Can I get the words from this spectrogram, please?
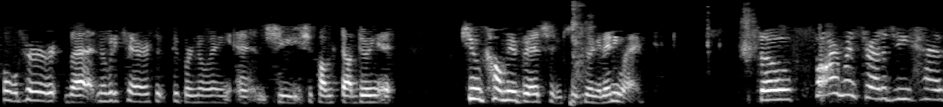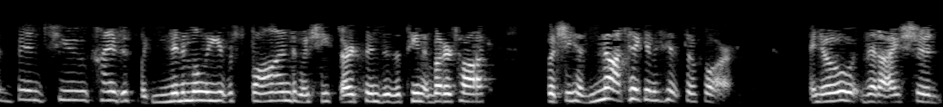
told her that nobody cares, it's super annoying and she should probably stop doing it, she would call me a bitch and keep doing it anyway. So far, my strategy has been to kind of just like minimally respond when she starts into the peanut butter talk, but she has not taken a hit so far. I know that I should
